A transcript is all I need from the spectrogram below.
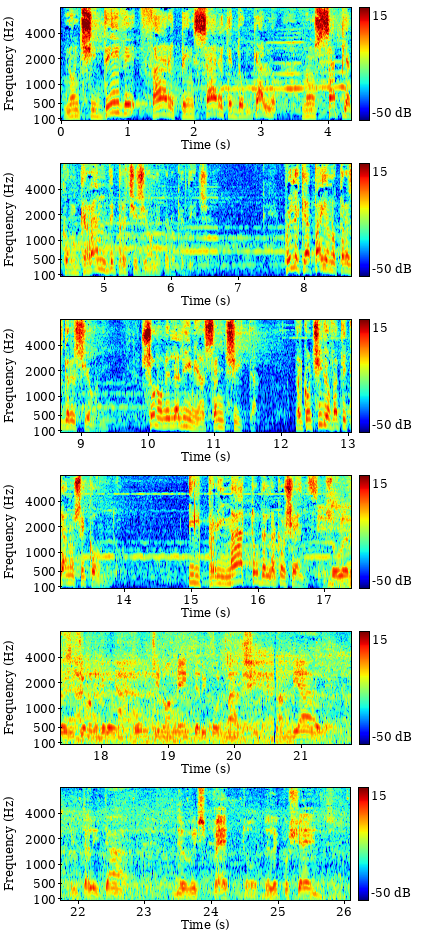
non ci deve fare pensare che Don Gallo non sappia con grande precisione quello che dice. Quelle che appaiono trasgressioni sono nella linea sancita dal Concilio Vaticano II il primato della coscienza. Sono le religioni che devono continuamente riformarsi, cambiare mentalità nel rispetto delle coscienze.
